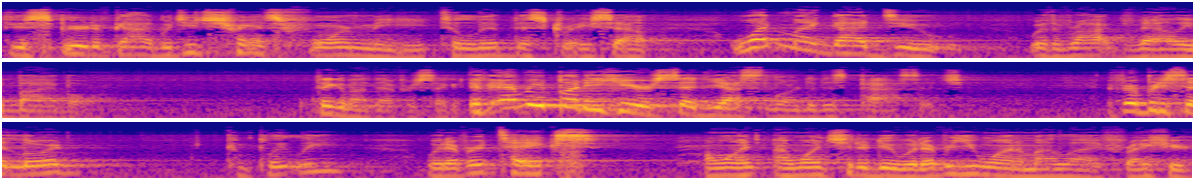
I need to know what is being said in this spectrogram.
through the Spirit of God, would you transform me to live this grace out? What might God do with Rock Valley Bible? Think about that for a second. If everybody here said yes, Lord, to this passage, if everybody said, Lord, completely, whatever it takes, I want, I want you to do whatever you want in my life right here.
